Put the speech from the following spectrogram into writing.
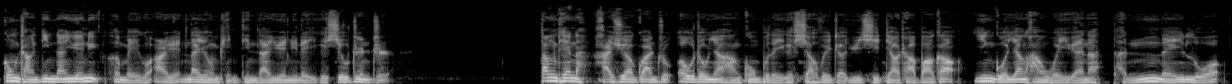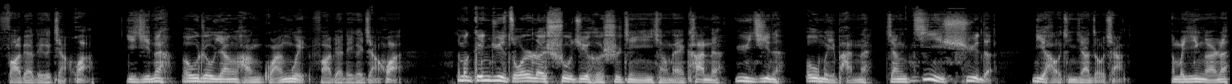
工厂订单月率和美国二月耐用品订单月率的一个修正值。当天呢，还需要关注欧洲央行公布的一个消费者预期调查报告，英国央行委员呢滕雷罗发表的一个讲话，以及呢欧洲央行管委发表的一个讲话。那么根据昨日的数据和事件影响来看呢，预计呢欧美盘呢将继续的。利好金价走强，那么因而呢，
